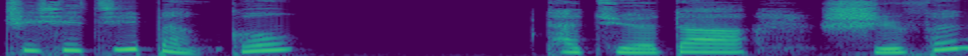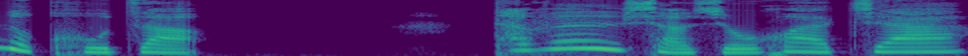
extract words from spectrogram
这些基本功，他觉得十分的枯燥。他问小熊画家：“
